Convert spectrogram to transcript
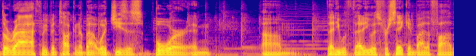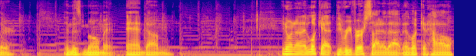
the wrath. We've been talking about what Jesus bore and um, that he was that he was forsaken by the Father in this moment. And um, you know, and I look at the reverse side of that, and I look at how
